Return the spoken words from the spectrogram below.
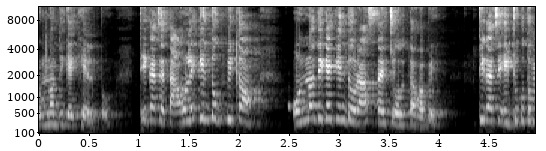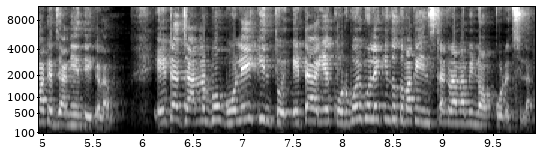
অন্যদিকে খেলব। ঠিক আছে? তাহলে কিন্তু প্রীতম অন্যদিকে কিন্তু রাস্তায় চলতে হবে। ঠিক আছে? এইটুকু তোমাকে জানিয়ে দিয়ে গেলাম। এটা জানব বলেই কিন্তু, এটা ইয়ে করবোই বলে কিন্তু তোমাকে ইনস্টাগ্রাম আমি নক করেছিলাম।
